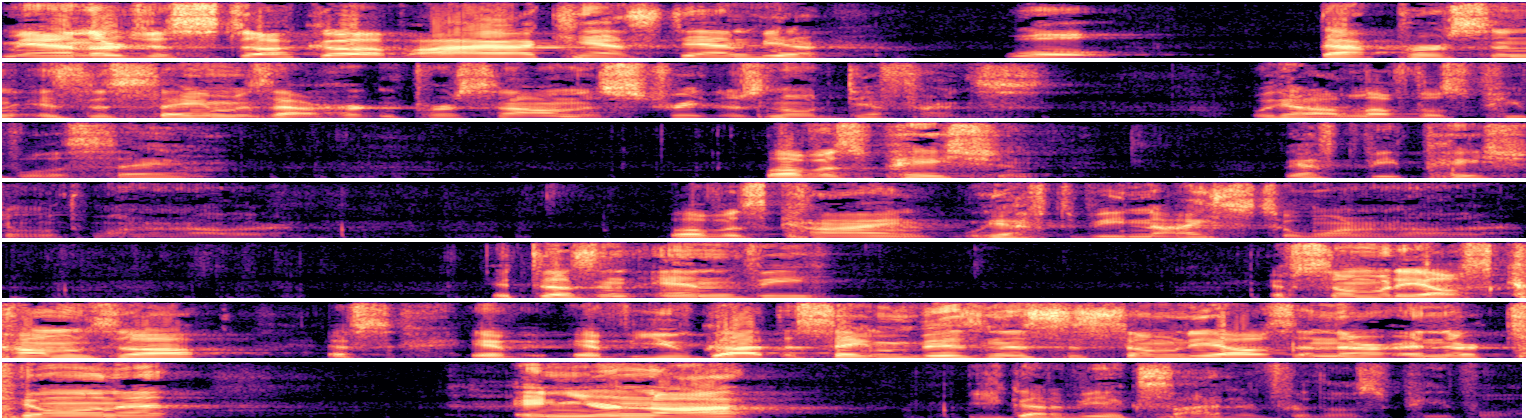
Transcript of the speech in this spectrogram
man, they're just stuck up. I, I can't stand being. Well, that person is the same as that hurting person out on the street. There's no difference. We got to love those people the same. Love is patient. We have to be patient with one another. Love is kind. We have to be nice to one another. It doesn't envy. If somebody else comes up if, if, if you've got the same business as somebody else and they're, and they're killing it and you're not, you got to be excited for those people.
